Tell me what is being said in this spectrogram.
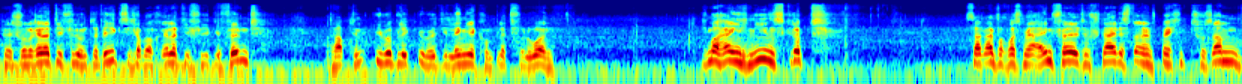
bin schon relativ viel unterwegs, ich habe auch relativ viel gefilmt und habe den Überblick über die Länge komplett verloren. Ich mache eigentlich nie ein Skript, sage einfach, was mir einfällt, schneide es dann entsprechend zusammen,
